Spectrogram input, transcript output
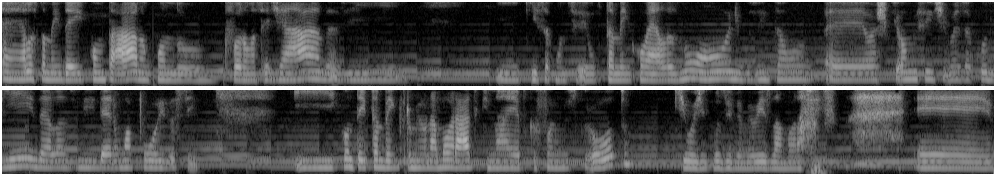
É, elas também daí contaram quando foram assediadas e e que isso aconteceu também com elas no ônibus, então é, eu acho que eu me senti mais acolhida, elas me deram um apoio assim. E contei também pro meu namorado, que na época foi um escroto, que hoje inclusive é meu ex-namorado, é,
